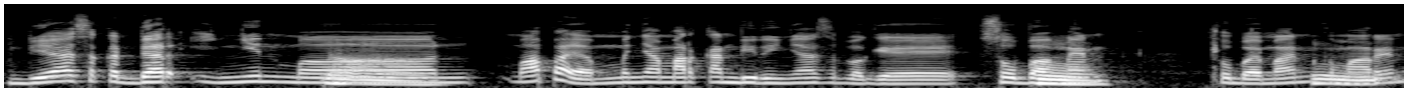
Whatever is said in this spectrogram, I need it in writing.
Dia sekedar ingin Nah. men, apa ya menyamarkan dirinya sebagai sobaman. Sobaman kemarin.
